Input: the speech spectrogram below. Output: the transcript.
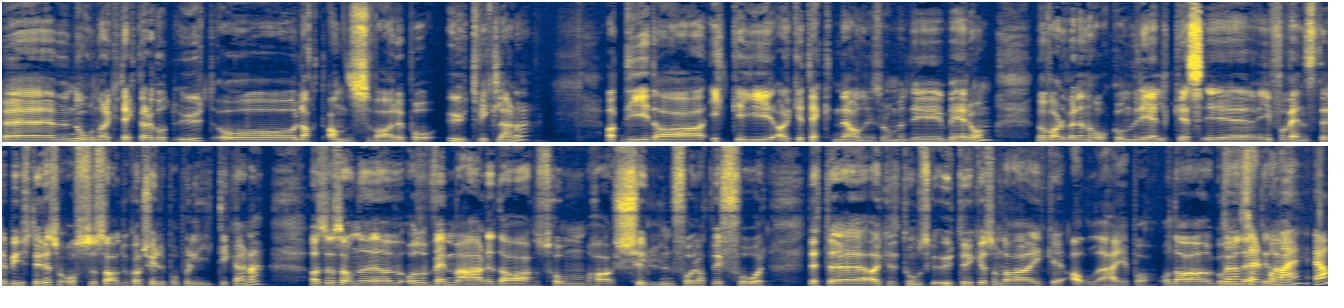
Eh, noen arkitekter har gått ut og lagt ansvaret på utviklerne. At de da ikke gir arkitekten det handlingsrommet de ber om. Nå var det vel en Håkon Rielkes i, i For Venstre bystyre som også sa at du kan skylde på politikerne. Altså sånn, eh, og hvem er det da som har skylden for at vi får dette arkitektoniske uttrykket som da ikke alle heier på? Og da går da jo det ser du til på deg. meg, ja.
